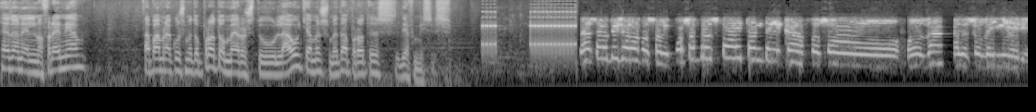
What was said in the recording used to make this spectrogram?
Εδώ είναι η Ελληνοφρένεια. Θα πάμε να ακούσουμε το πρώτο μέρος του λαού και αμέσως μετά πρώτες διαφημίσεις. Να σε ρωτήσω, ρε Αποστολή, πόσο μπροστά ήταν τελικά αυτός ο, ο Δάγκαλο ο Βενιέρη;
